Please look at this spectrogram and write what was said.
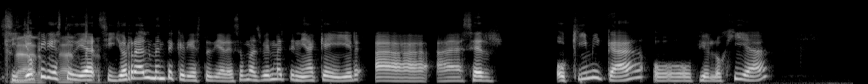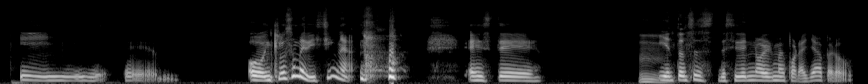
si yo quería estudiar, si yo realmente quería estudiar eso, más bien me tenía que ir a, hacer o química o biología y, em, o incluso medicina, este, y mm. entonces decidí no irme por allá, pero...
